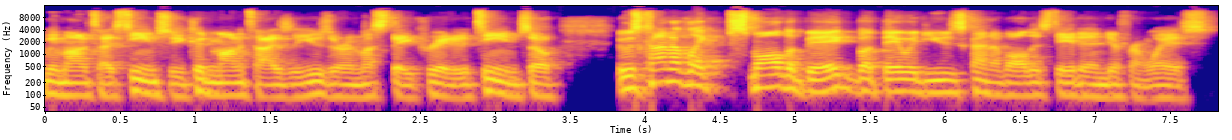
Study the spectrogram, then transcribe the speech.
we monetize teams so you couldn't monetize the user unless they created a team. So it was kind of like small to big but they would use kind of all this data in different ways.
